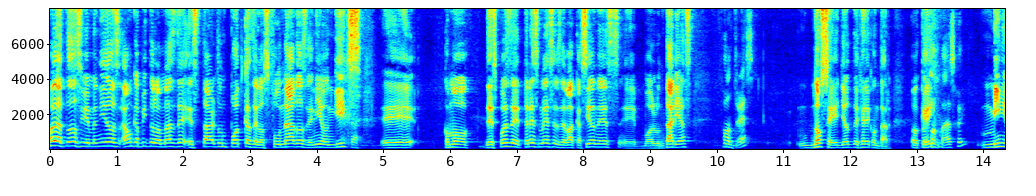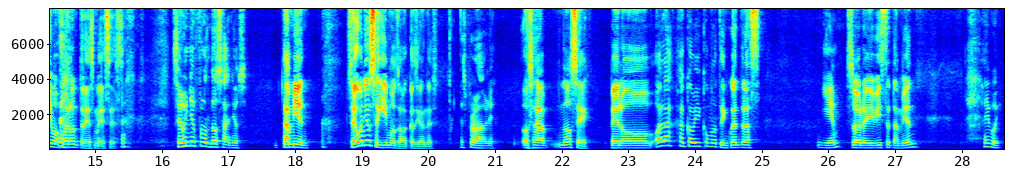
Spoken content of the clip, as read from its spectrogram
Hola a todos y bienvenidos a un capítulo más de Start, un podcast de los funados de Neon Geeks. Eh, como después de tres meses de vacaciones eh, voluntarias, ¿Fueron tres? no sé, yo dejé de contar, ¿ok? ¿No fueron más, güey? Mínimo fueron tres meses. Según yo fueron dos años. También, según yo seguimos de vacaciones. Es probable. O sea, no sé. Pero, hola Jacobi, ¿cómo te encuentras? Bien. ¿Sobreviviste también? Ahí voy.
